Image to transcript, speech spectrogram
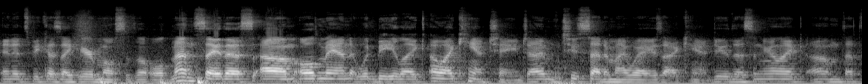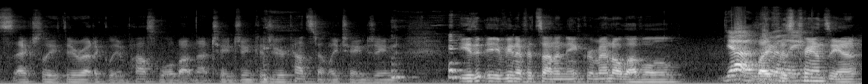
and it's because I hear most of the old men say this. Um, old man would be like, "Oh, I can't change. I'm too set in my ways. I can't do this." And you're like, um, "That's actually theoretically impossible about not changing because you're constantly changing, Either, even if it's on an incremental level." Yeah, life literally. is transient.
